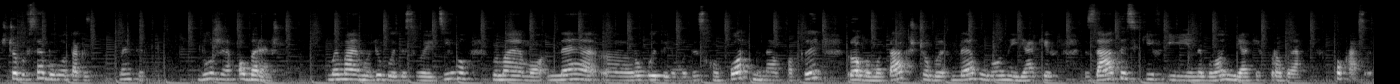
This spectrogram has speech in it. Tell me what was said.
Щоб все було так, знаєте, дуже обережно. Ми маємо любити своє тіло, ми маємо не е, робити йому дискомфорт. Ми навпаки робимо так, щоб не було ніяких затисків і не було ніяких проблем. Показую.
